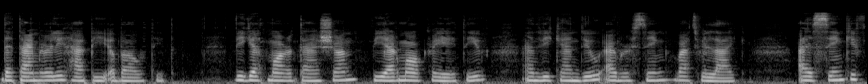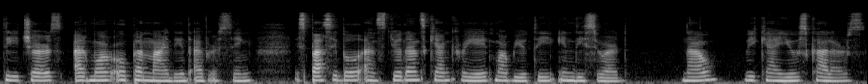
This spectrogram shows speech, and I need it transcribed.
that I'm really happy about it. We get more attention, we are more creative, and we can do everything what we like. I think if teachers are more open-minded, everything is possible and students can create more beauty in this world. Now we can use colors.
